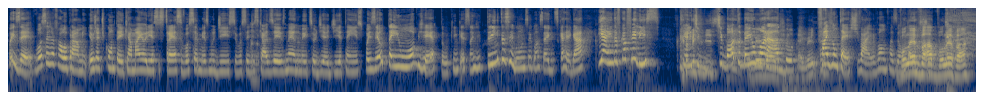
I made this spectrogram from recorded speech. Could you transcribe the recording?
Pois é, você já falou para mim, eu já te contei que a maioria se estressa, você mesmo disse, você disse que às vezes, né, no meio do seu dia a dia tem isso. Pois eu tenho um objeto que em questão de 30 segundos você consegue descarregar e ainda ficar feliz. Porque ele te, te, bota bem é humorado. É verdade. Faz um teste, vai, vamos fazer um vou teste. Vou levar, vou levar.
